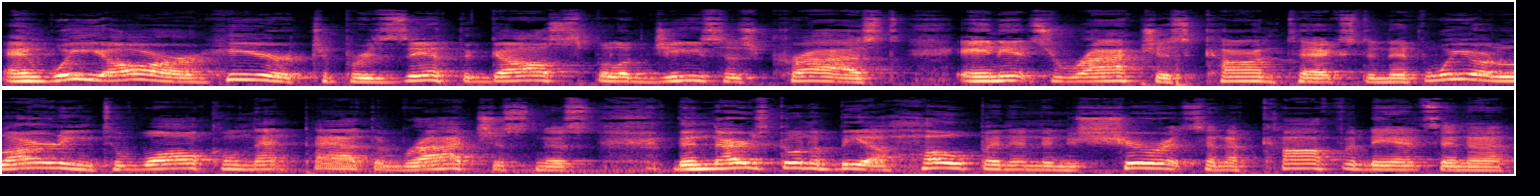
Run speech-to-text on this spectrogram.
and we are here to present the gospel of Jesus Christ in its righteous context. And if we are learning to walk on that path of righteousness, then there's going to be a hope and an assurance and a confidence and a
